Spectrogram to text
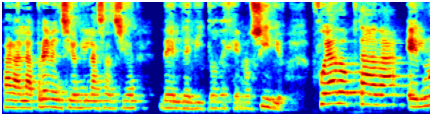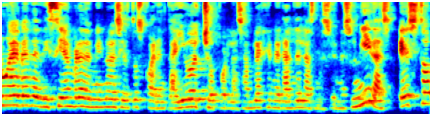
para la prevención y la sanción del delito de genocidio. Fue adoptada el 9 de diciembre de 1948 por la Asamblea General de las Naciones Unidas. Esto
